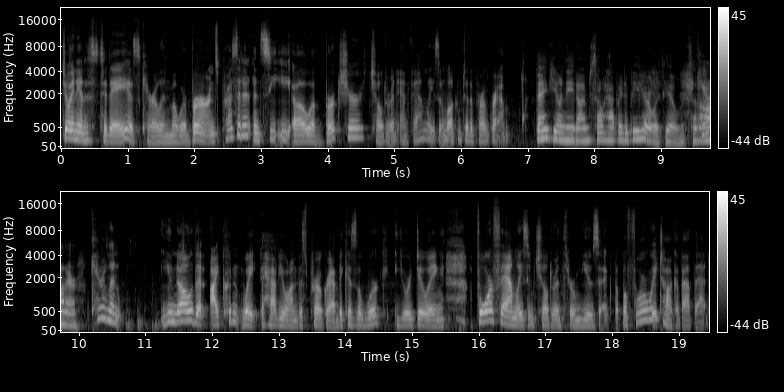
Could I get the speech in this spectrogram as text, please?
Joining us today is Carolyn Mower Burns, President and CEO of Berkshire Children and Families, and welcome to the program. Thank you, Anita. I'm so happy to be here with you. It's an Car- honor. Carolyn, you know that I couldn't wait to have you on this program because the work you're doing for families and children through music. But before we talk about that,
